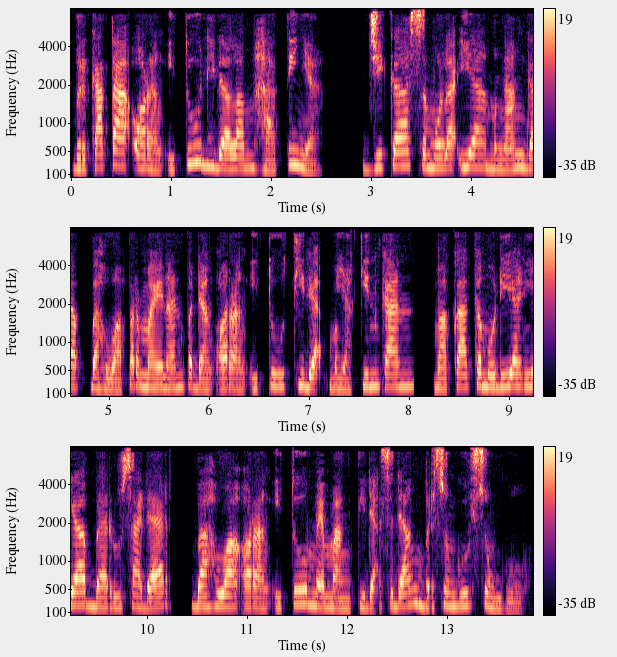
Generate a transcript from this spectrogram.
Berkata orang itu di dalam hatinya. Jika semula ia menganggap bahwa permainan pedang orang itu tidak meyakinkan, maka kemudian ia baru sadar bahwa orang itu memang tidak sedang bersungguh-sungguh.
